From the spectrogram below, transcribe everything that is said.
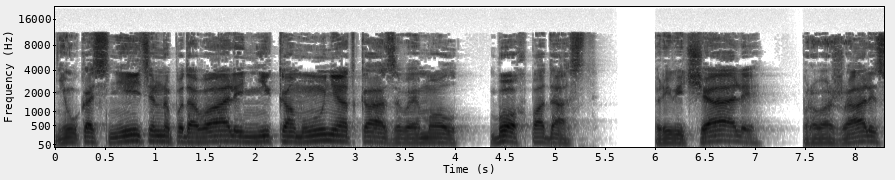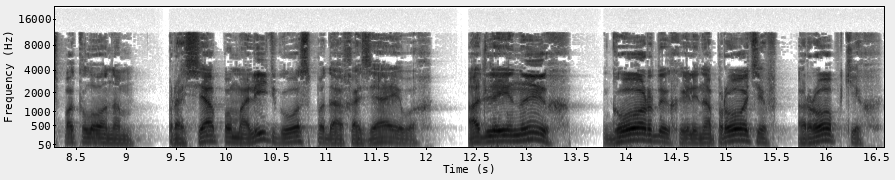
неукоснительно подавали, никому не отказывая, мол, Бог подаст. Привечали, провожали с поклоном, прося помолить Господа о хозяевах. А для иных, гордых или, напротив, робких,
